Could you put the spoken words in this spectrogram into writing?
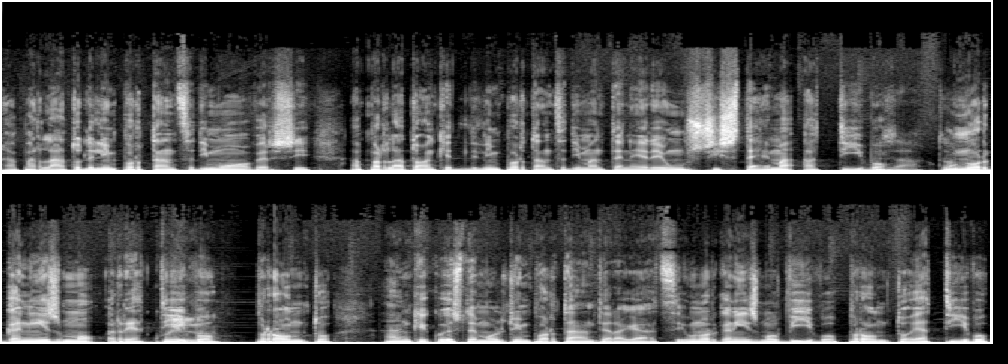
ha parlato dell'importanza di muoversi, ha parlato anche dell'importanza di mantenere un sistema attivo, esatto. un organismo reattivo, Quello. pronto. Anche questo è molto importante ragazzi, un organismo vivo, pronto e attivo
